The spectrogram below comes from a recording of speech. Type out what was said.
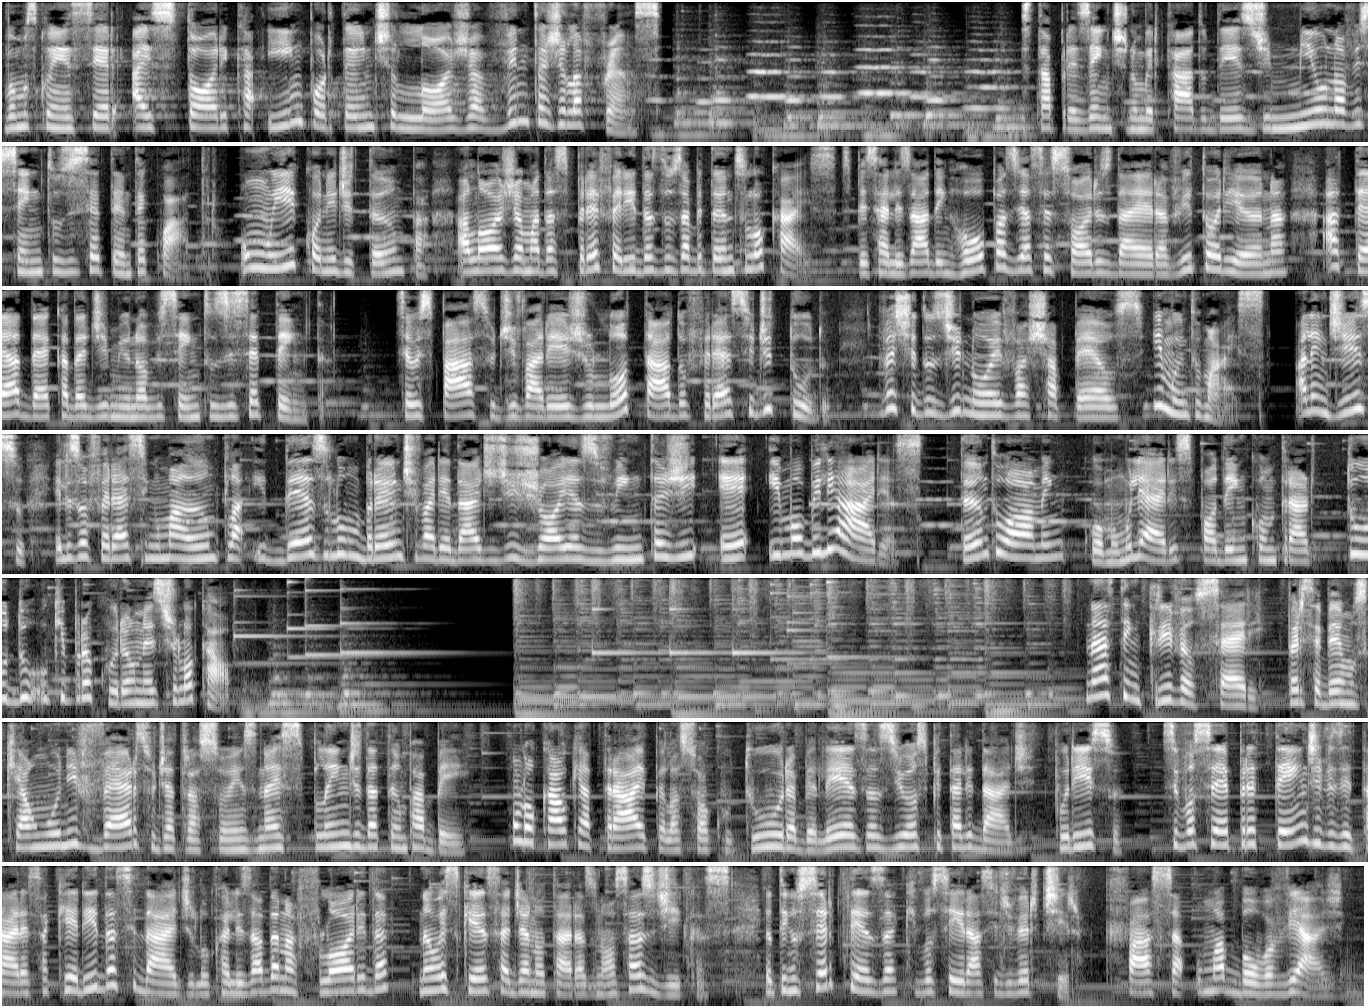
vamos conhecer a histórica e importante loja Vintage La France está presente no mercado desde 1974. Um ícone de Tampa, a loja é uma das preferidas dos habitantes locais, especializada em roupas e acessórios da era vitoriana até a década de 1970. Seu espaço de varejo lotado oferece de tudo: vestidos de noiva, chapéus e muito mais. Além disso, eles oferecem uma ampla e deslumbrante variedade de joias vintage e imobiliárias. Tanto homem como mulheres podem encontrar tudo o que procuram neste local. Nesta incrível série, percebemos que há um universo de atrações na esplêndida Tampa Bay. Um local que atrai pela sua cultura, belezas e hospitalidade. Por isso, se você pretende visitar essa querida cidade localizada na Flórida, não esqueça de anotar as nossas dicas. Eu tenho certeza que você irá se divertir. Faça uma boa viagem.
